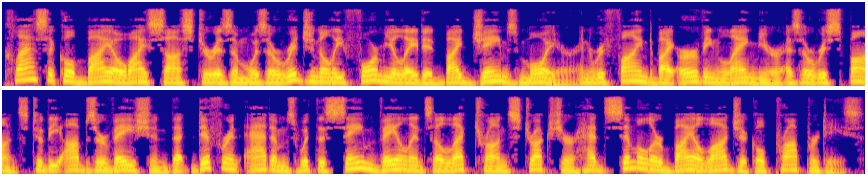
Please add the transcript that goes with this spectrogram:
Classical bioisosterism was originally formulated by James Moir and refined by Irving Langmuir as a response to the observation that different atoms with the same valence electron structure had similar biological properties.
